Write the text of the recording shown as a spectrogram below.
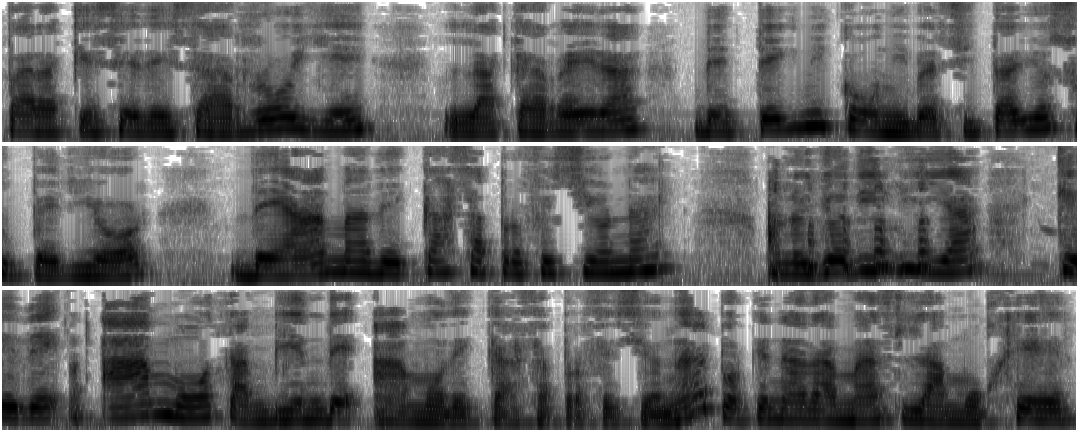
para que se desarrolle la carrera de técnico universitario superior de ama de casa profesional. Bueno, yo diría que de amo, también de amo de casa profesional, porque nada más la mujer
